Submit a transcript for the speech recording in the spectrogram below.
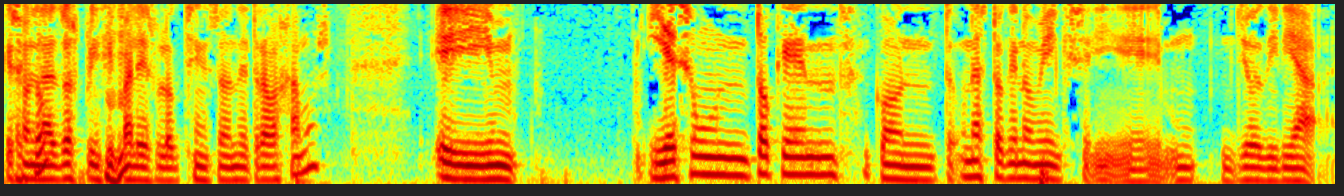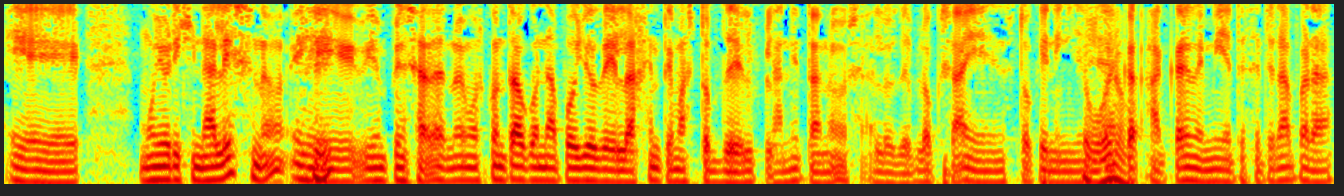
que son las dos principales blockchains donde trabajamos. Y, y es un token con unas tokenomics, eh, yo diría, eh, muy originales, ¿no? Sí. Eh, bien pensadas, ¿no? Hemos contado con apoyo de la gente más top del planeta, ¿no? O sea, los de Block Science, Token Engineering bueno. Aca- Academy, etcétera, para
